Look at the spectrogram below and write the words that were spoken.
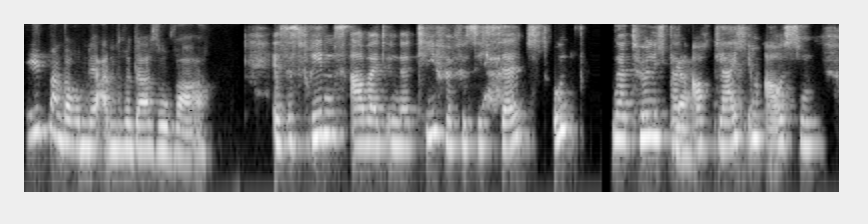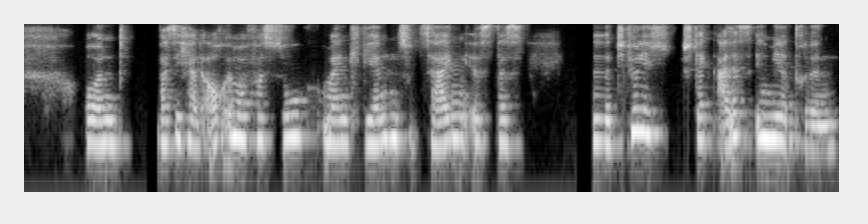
sieht man, warum der andere da so war. Es ist Friedensarbeit in der Tiefe für sich ja. selbst und natürlich dann ja. auch gleich im Außen. Und was ich halt auch immer versuche, meinen Klienten zu zeigen, ist, dass natürlich steckt alles in mir drin.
